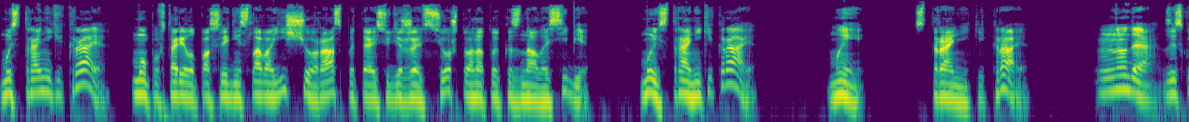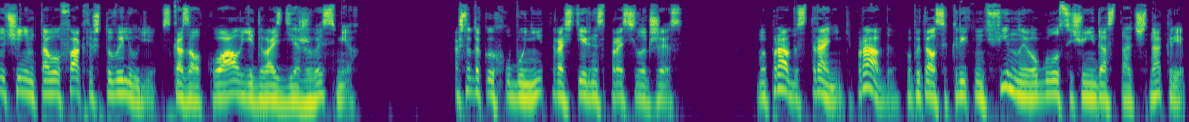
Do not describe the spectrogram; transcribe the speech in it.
Мы странники края». Мо повторила последние слова еще раз, пытаясь удержать все, что она только знала о себе. «Мы странники края. Мы странники края». «Ну да, за исключением того факта, что вы люди», — сказал Куал, едва сдерживая смех. «А что такое хубунит?» — растерянно спросила Джесс. «Мы правда странники, правда», — попытался крикнуть Финн, но его голос еще недостаточно окреп.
